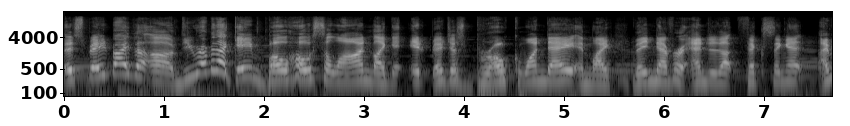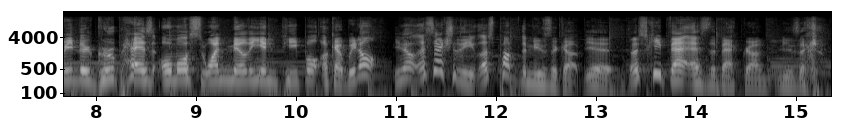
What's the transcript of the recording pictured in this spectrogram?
It's made by the uh do you remember that game Boho Salon? Like it, it, it just broke one day and like they never ended up fixing it. I mean, their group has almost 1 million people. Okay, we don't you know, let's actually let's pump the music up. Yeah. Let's keep that as the background music.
